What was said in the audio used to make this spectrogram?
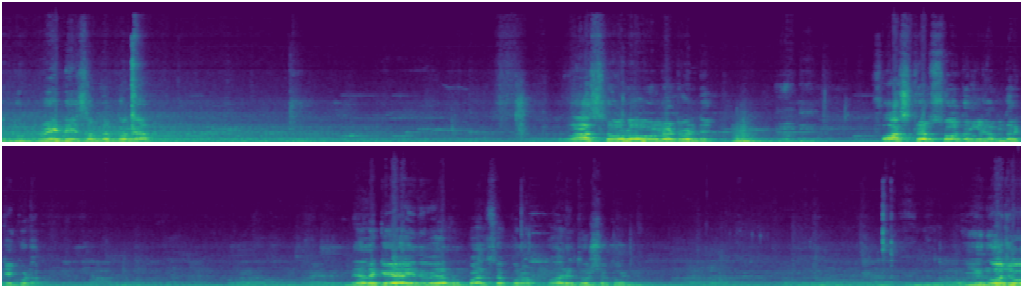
ఈ గుడ్ ఫ్రైడే సందర్భంగా రాష్ట్రంలో ఉన్నటువంటి ఫాస్టర్ సోదరులకు అందరికీ కూడా. నెలకే ఐదు వేల రూపాయల చొప్పున పారితోషికం. ఈరోజు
